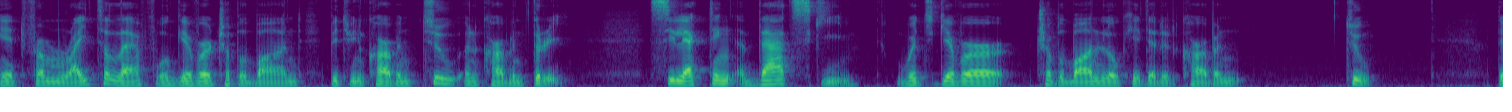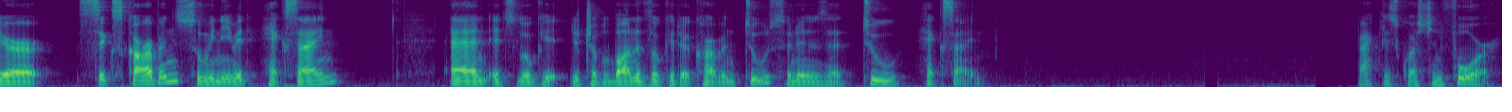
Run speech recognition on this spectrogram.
it from right to left will give our triple bond between carbon 2 and carbon 3. Selecting that scheme, which give our triple bond located at carbon 2. There are six carbons, so we name it hexyne, and it's located the triple bond is located at carbon 2, so it is a 2 hexyne. Practice question 4.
